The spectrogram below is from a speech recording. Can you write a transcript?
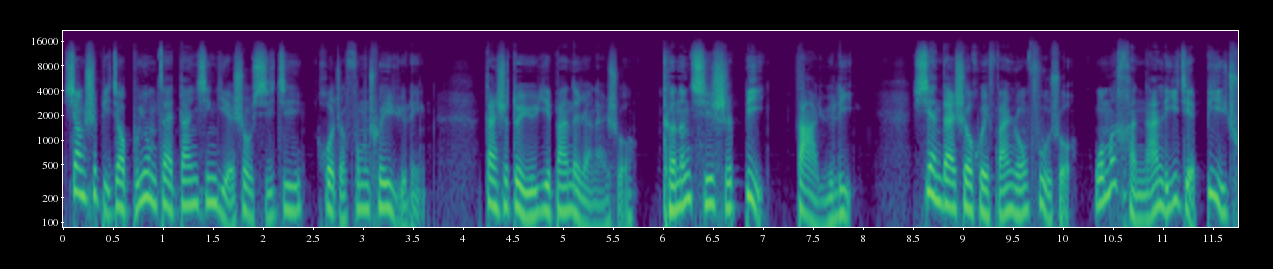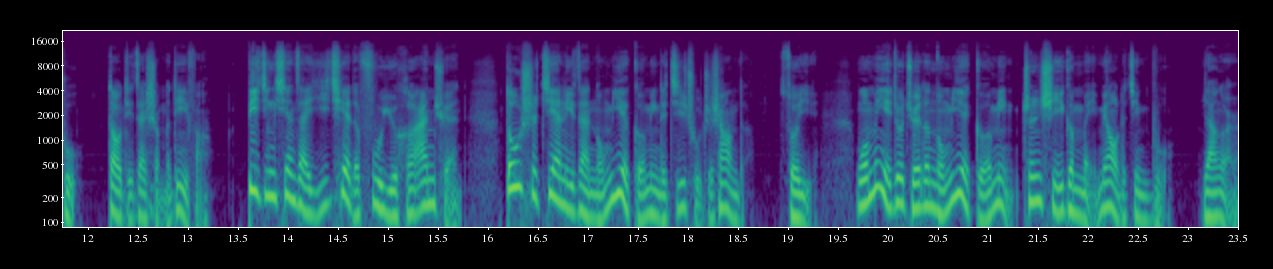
像是比较不用再担心野兽袭击或者风吹雨淋，但是对于一般的人来说，可能其实弊大于利。现代社会繁荣富硕，我们很难理解弊处到底在什么地方。毕竟，现在一切的富裕和安全都是建立在农业革命的基础之上的，所以我们也就觉得农业革命真是一个美妙的进步。然而，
